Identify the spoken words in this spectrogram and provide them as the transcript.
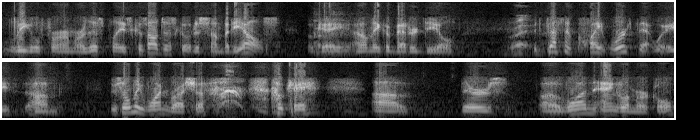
legal firm or this place because I'll just go to somebody else. Okay, I'll make a better deal. Right. But it doesn't quite work that way. Um, there's only one Russia. okay, uh, there's uh, one Angela Merkel.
